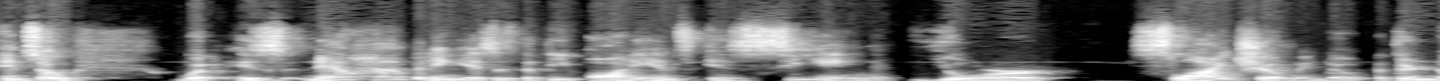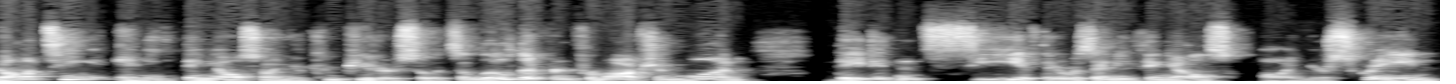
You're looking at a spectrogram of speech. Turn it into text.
And so what is now happening is, is that the audience is seeing your slideshow window, but they're not seeing anything else on your computer. So it's a little different from option one. They didn't see if there was anything else on your screen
